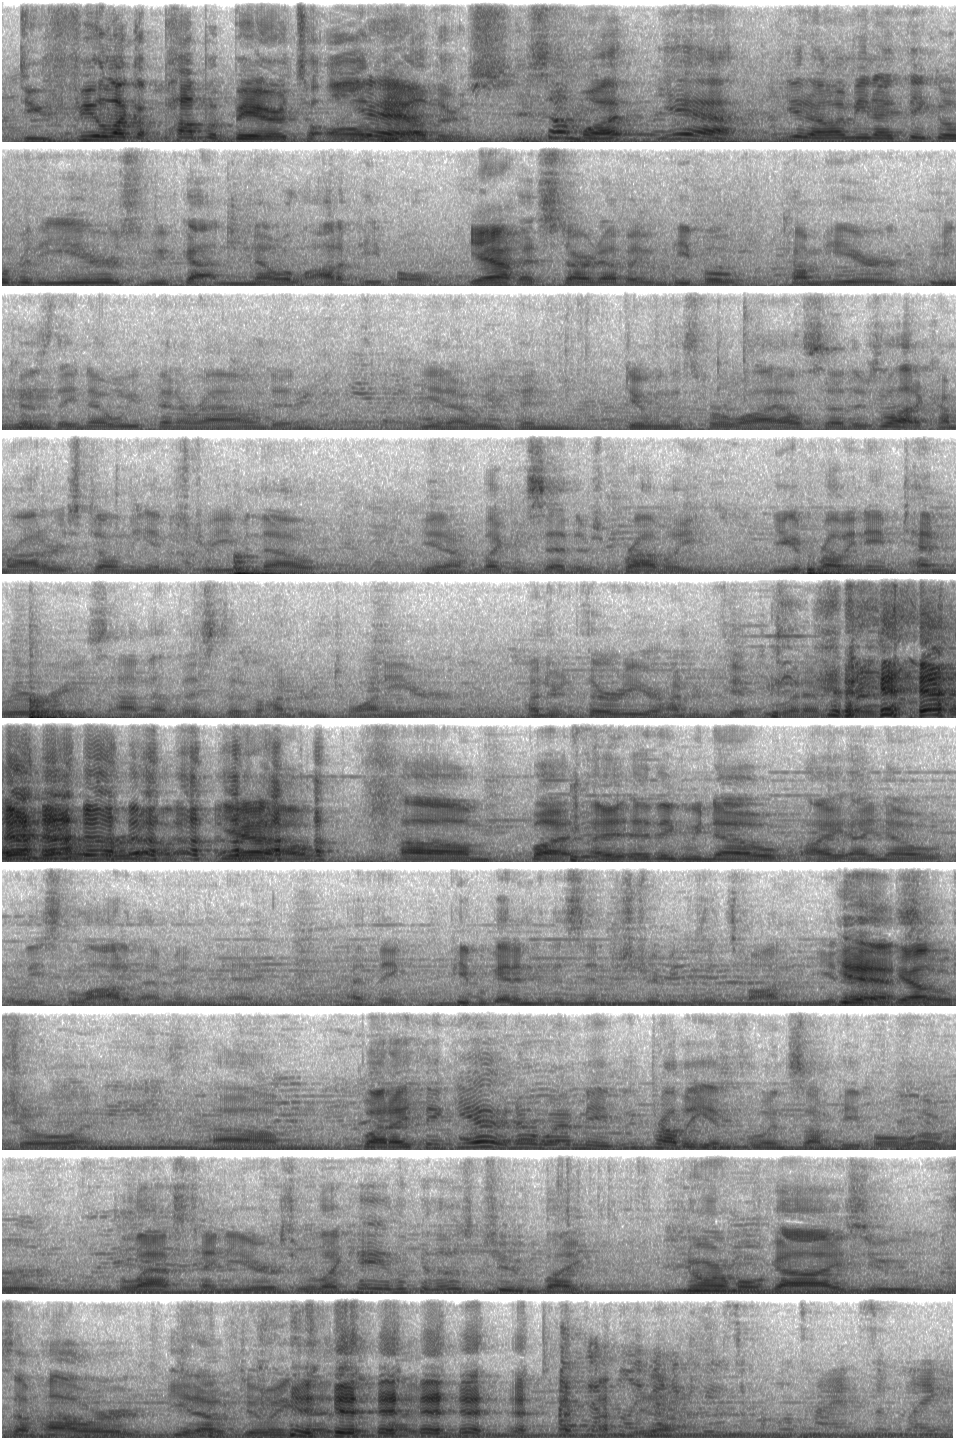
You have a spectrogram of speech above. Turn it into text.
Do you feel like a Papa Bear to all the others? Somewhat, yeah. You know, I mean, I think over the years we've gotten to know a lot of people Yeah. that start up. I mean, people come here because Mm-hmm. they know we've been around and, you know, we've been doing this for a while. So there's a lot of camaraderie still in the industry, even though, you know, like I said, there's probably, you could probably name 10 breweries on that list of 120 or 130 or 150, whatever it is, that I've never heard of. you Yeah. know? Um, but I, I think we know, I, I know at least a lot of them, and, and I think people get into this industry because it's fun, you know, Yeah. Yep. social, and um, but I think yeah, no, I mean we probably influenced some people over the last ten years who are like, hey, look at those two like normal guys who somehow are you know doing this. And, like, I've definitely Yeah. been accused a couple times of like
